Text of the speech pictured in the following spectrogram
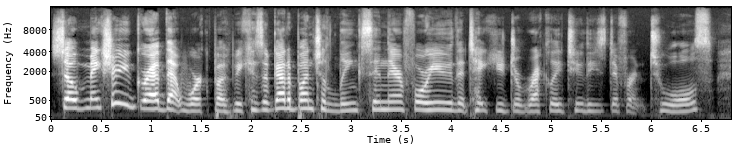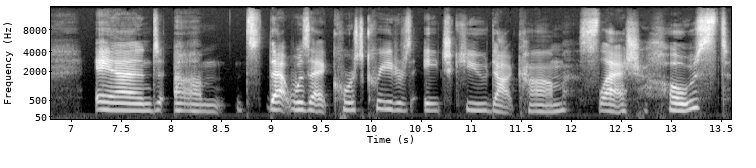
So make sure you grab that workbook because I've got a bunch of links in there for you that take you directly to these different tools. And um, that was at coursecreatorshq.com slash host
